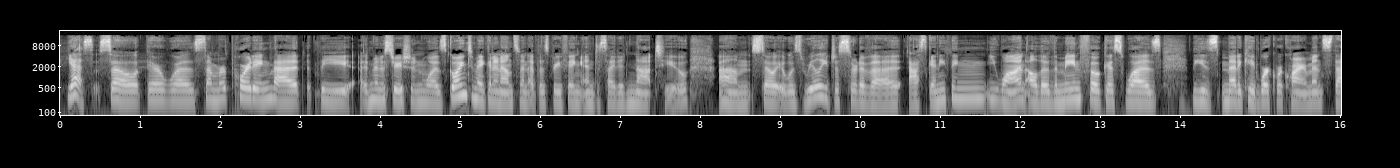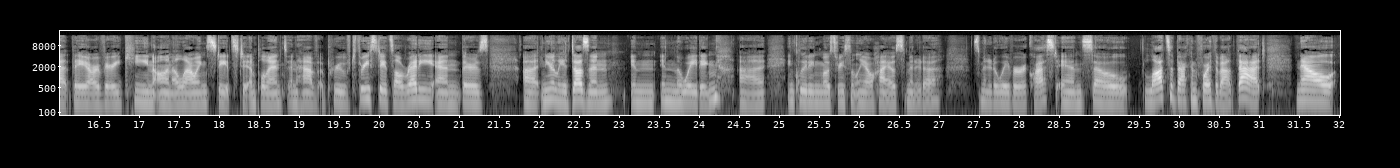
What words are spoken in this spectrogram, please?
Yes. So there was some reporting that the administration was going to make an announcement at this briefing and decided not to. Um, so it was really just sort of a ask anything you want, although the main focus was these Medicaid work requirements that they are very keen on allowing states to implement and have approved three states already. And there's uh, nearly a dozen in in the waiting, uh, including most recently Ohio submitted a submitted a waiver request, and so lots of back and forth about that. Now.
